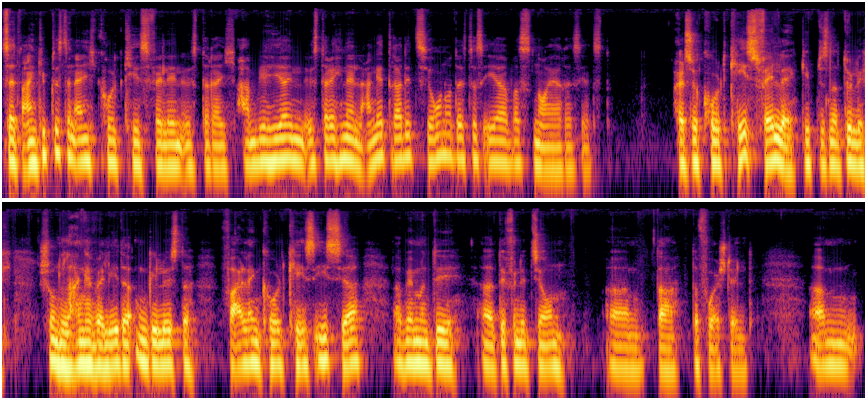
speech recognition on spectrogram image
Seit wann gibt es denn eigentlich Cold Case-Fälle in Österreich? Haben wir hier in Österreich eine lange Tradition oder ist das eher was Neueres jetzt? Also Cold Case-Fälle gibt es natürlich schon lange, weil jeder ungelöste Fall ein Cold Case ist, ja, äh, wenn man die äh, Definition ähm, da, davor stellt. Ähm,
